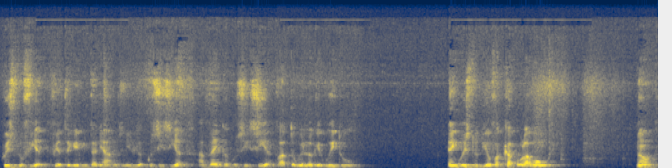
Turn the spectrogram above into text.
Questo fiat, fiat che in italiano significa così sia, avvenga così sia, fatto quello che vuoi tu. E in questo Dio fa capolavori. No?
